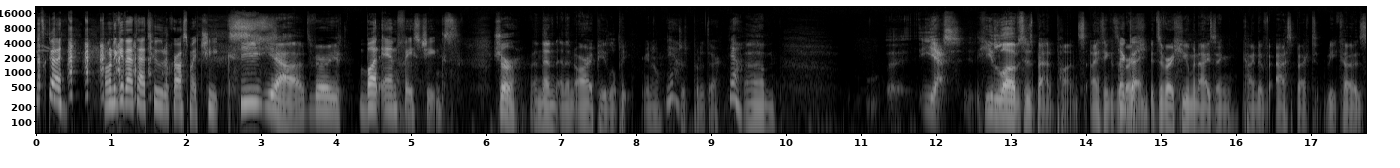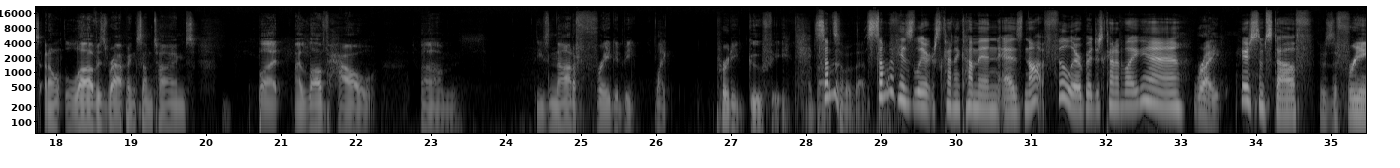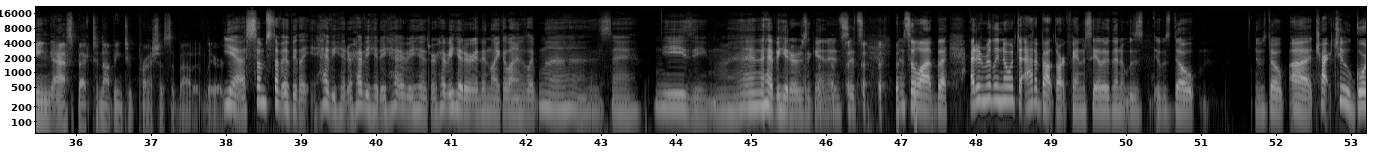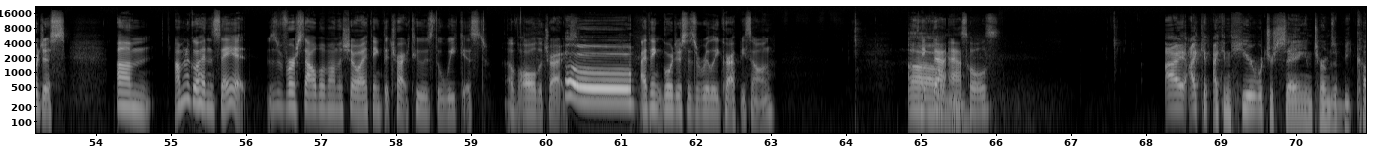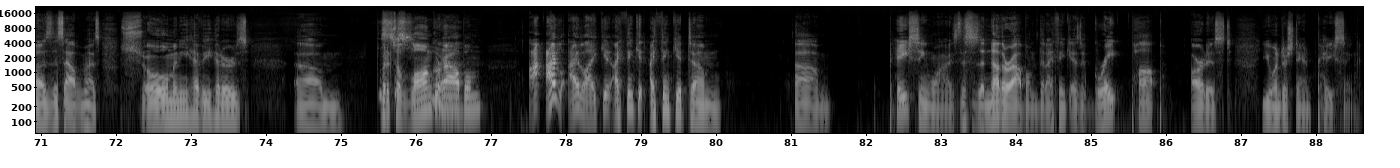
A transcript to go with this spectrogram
It's good. I want to get that tattooed across my cheeks, he yeah it's very butt and face cheeks. Sure, and then and then R.I.P. Little Peep. You know, Yeah. just put it there. Yeah. Um, yes, he loves his bad puns. and I think it's They're a very good. it's a very humanizing kind of aspect because I don't love his rapping sometimes, but I love how um, he's not afraid to be like pretty goofy about some, of that. Some stuff. of his lyrics kind of come in as not filler, but just kind of like, yeah, right. Here's some stuff. There's the freeing aspect to not being too precious about it lyrically. Yeah, some stuff it'll be like heavy hitter, heavy hitter, heavy hitter, heavy hitter, and then like a line is like uh, easy, and the heavy hitters again. It's it's it's a lot, but I didn't really know what to add about Dark Fantasy other than it was it was dope. It was dope. Uh, track two, gorgeous. Um, I'm gonna go ahead and say it. This is the first album on the show. I think that track two is the weakest of all the tracks. Oh, I think Gorgeous is a really crappy song. Take that, Um, assholes. I I can I can hear what you're saying in terms of because this album has so many heavy hitters, um, but it's is- a longer yeah. album. I, I I like it. I think it. I think it. Um, um, pacing wise, this is another album that I think, as a great pop artist, you understand pacing,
